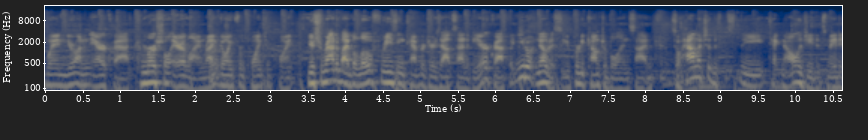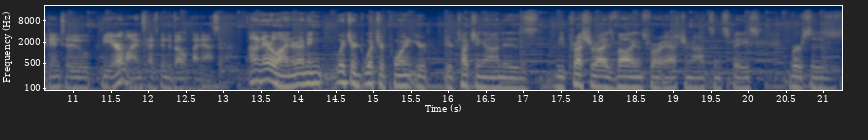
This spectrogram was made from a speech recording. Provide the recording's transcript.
when you're on an aircraft, commercial airline, right, going from point to point, you're surrounded by below freezing temperatures outside of the aircraft, but you don't notice it. You're pretty comfortable inside. So, how much of the, the technology that's made it into the airlines has been developed by NASA? On an airliner, I mean, what your what your point you're you're touching on is the pressurized volumes for our astronauts in space versus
